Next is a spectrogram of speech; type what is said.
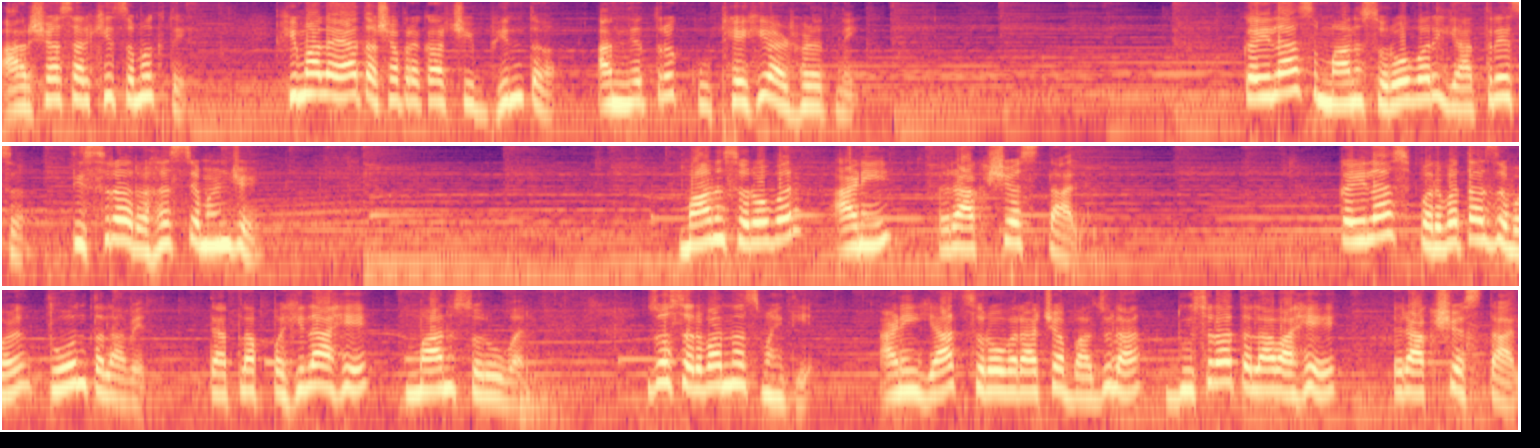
आरशासारखी चमकते. हिमालयात अशा प्रकारची भिंत अन्यत्र कुठेही आढळत नाही. कैलास मानसरोवर यात्रेचं तिसरं रहस्य म्हणजे मानसरोवर आणि राक्षस ताल. कैलास पर्वताजवळ दोन तलाव आहेत त्यातला पहिला आहे मानसरोवर जो सर्वांनाच माहिती आहे आणि याच सरोवराच्या बाजूला दुसरा तलाव आहे राक्षस ताल.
